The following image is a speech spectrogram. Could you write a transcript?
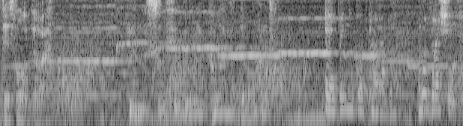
Здесь логово. На носу фигуры клана Дронт. Это не тот корабль. Возвращайся.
